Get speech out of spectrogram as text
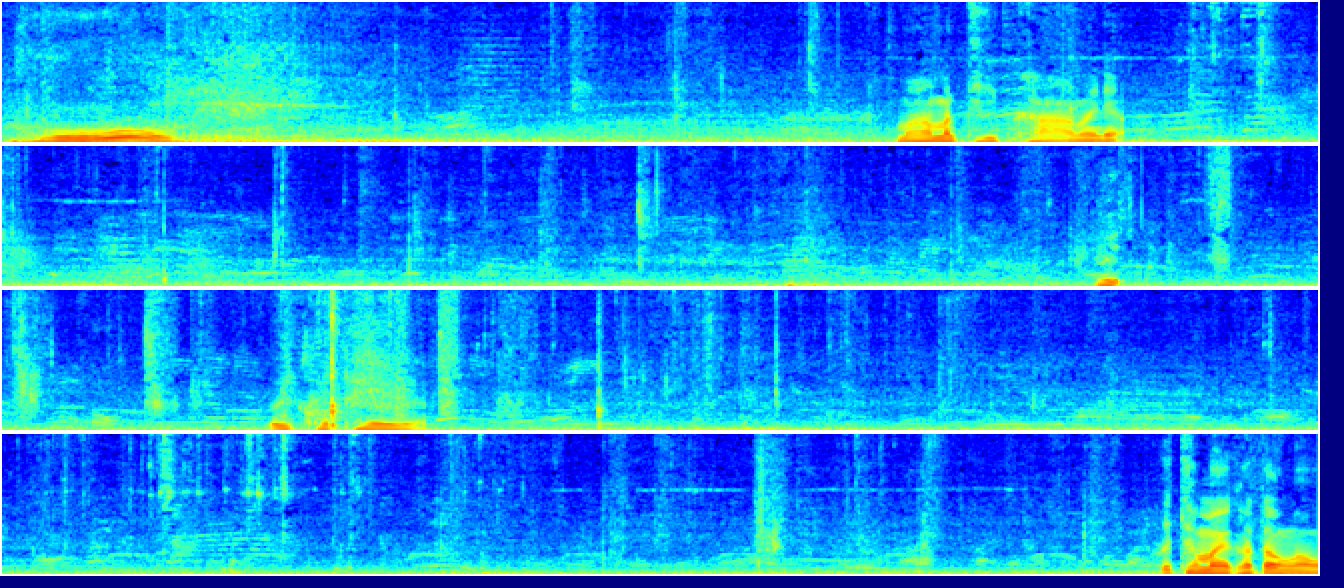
โอ้โห ม้ามันถีบขาไหมเนี่ย เฮ้ย เฮ้ยโคตรเท่อะเฮ้ยทำไมเขาต้องเอา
